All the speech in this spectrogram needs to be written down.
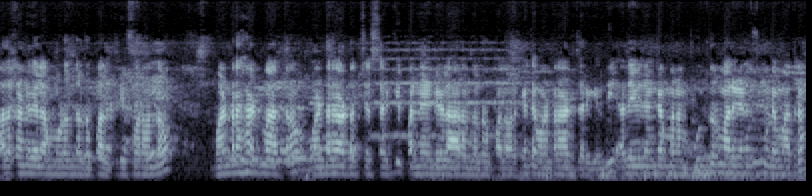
పదకొండు వేల మూడు వందల రూపాయలు three four one wonder hot మాత్రం వండర్ హాట్ వచ్చేసరికి పన్నెండు వేల ఆరు వందల రూపాయల వరకు అయితే వండర్ హాట్ జరిగింది. అదేవిధంగా మనం గుంటూరు మార్కెట్ చూసుకుంటే మాత్రం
